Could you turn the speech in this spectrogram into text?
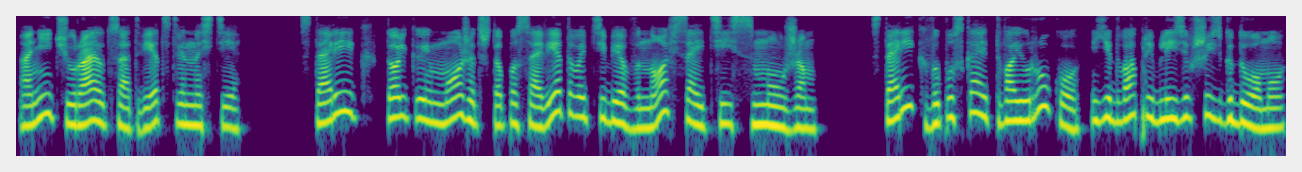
они чураются ответственности — Старик только и может что посоветовать тебе вновь сойтись с мужем. Старик выпускает твою руку, едва приблизившись к дому.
